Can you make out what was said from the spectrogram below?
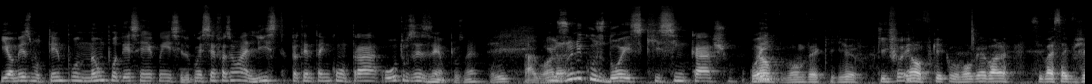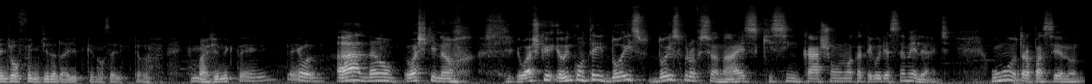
e ao mesmo tempo não poder ser reconhecido. Eu comecei a fazer uma lista para tentar encontrar outros exemplos, né? Eita, agora... E os únicos dois que se encaixam. Oi? Não, vamos ver o que, que... que foi? Não, fiquei com. Vamos ver agora se vai sair gente ofendida daí, porque não sei. Eu imagino que tem, tem outro. Ah, não, eu acho que não. Eu acho que eu encontrei dois, dois profissionais que se encaixam numa categoria semelhante. Um é o trapaceiro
